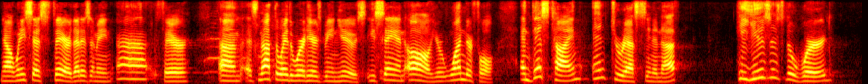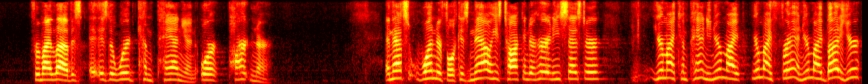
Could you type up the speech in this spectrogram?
Now, when he says fair, that doesn't mean, ah, fair. Um, it's not the way the word here is being used. He's saying, oh, you're wonderful. And this time, interesting enough, he uses the word for my love is, is the word companion or partner. And that's wonderful because now he's talking to her and he says to her, You're my companion, you're my, you're my friend, you're my buddy, you're,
